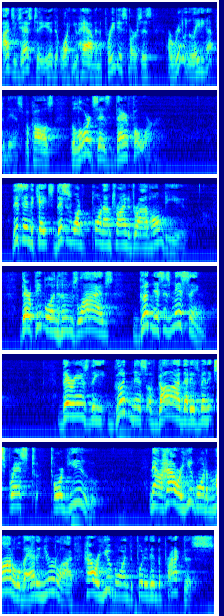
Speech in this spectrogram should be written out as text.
I'd suggest to you that what you have in the previous verses are really leading up to this because the Lord says, therefore. This indicates this is what point I'm trying to drive home to you. There are people in whose lives goodness is missing. There is the goodness of God that has been expressed toward you. Now, how are you going to model that in your life? How are you going to put it into practice?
